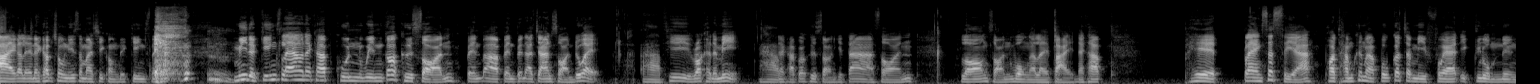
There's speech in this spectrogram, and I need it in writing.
ตายกันเลยนะครับ ช่วงนี้สมาชิกของ The Ginkz นะครับมี The Ginkz แล้วนะครับ คุณวินก็คือสอนเป็นอ่าเป็นเป็นอาจารย์สอนด้วยครับที่ Rock Academy ครับนะครับก็คือสอนกีตาร์สอนร้องสอนวงอะไรไปนะครับ เพจแปลงซะเสีย พอทำขึ้นมาปุ๊บก็จะมีแฟนอีกกลุ่มหนึ่ง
